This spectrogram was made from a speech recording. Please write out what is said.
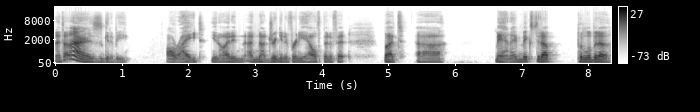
I thought, ah, this is going to be all right. You know, I didn't, I'm not drinking it for any health benefit, but uh, man, I mixed it up, put a little bit of,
